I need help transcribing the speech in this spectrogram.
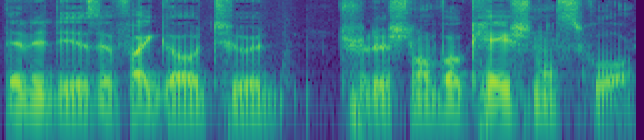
than it is if I go to a traditional vocational school.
